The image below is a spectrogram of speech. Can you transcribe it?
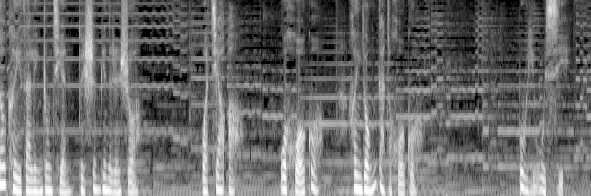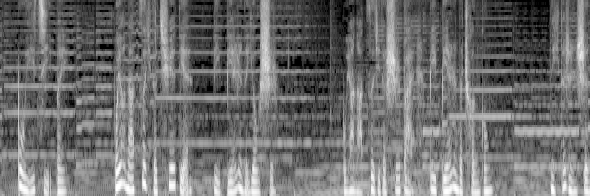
都可以在临终前对身边的人说：“我骄傲，我活过，很勇敢的活过。不以物喜，不以己悲。不要拿自己的缺点比别人的优势，不要拿自己的失败比别人的成功。你的人生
